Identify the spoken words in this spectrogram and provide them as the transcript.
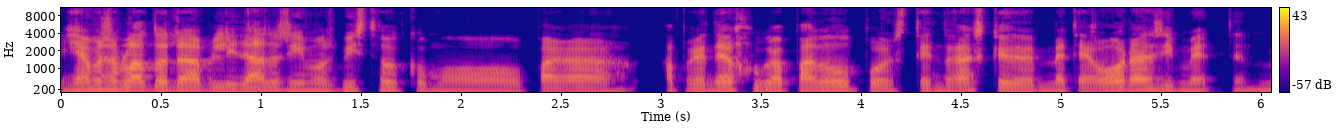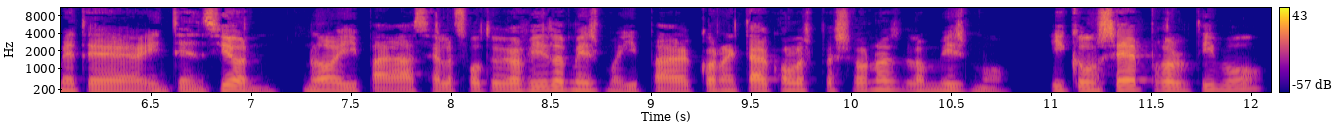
ya hemos hablado de habilidades y hemos visto como para aprender a jugar paddle, pues tendrás que meter horas y met, meter intención, ¿no? Y para hacer la fotografía lo mismo y para conectar con las personas lo mismo. Y con ser productivo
